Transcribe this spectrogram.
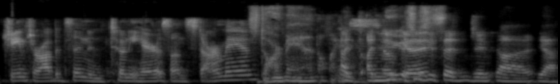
James Robinson and Tony Harris on Starman. Starman. Oh my god! I, I so knew as soon as you said, uh, yeah,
